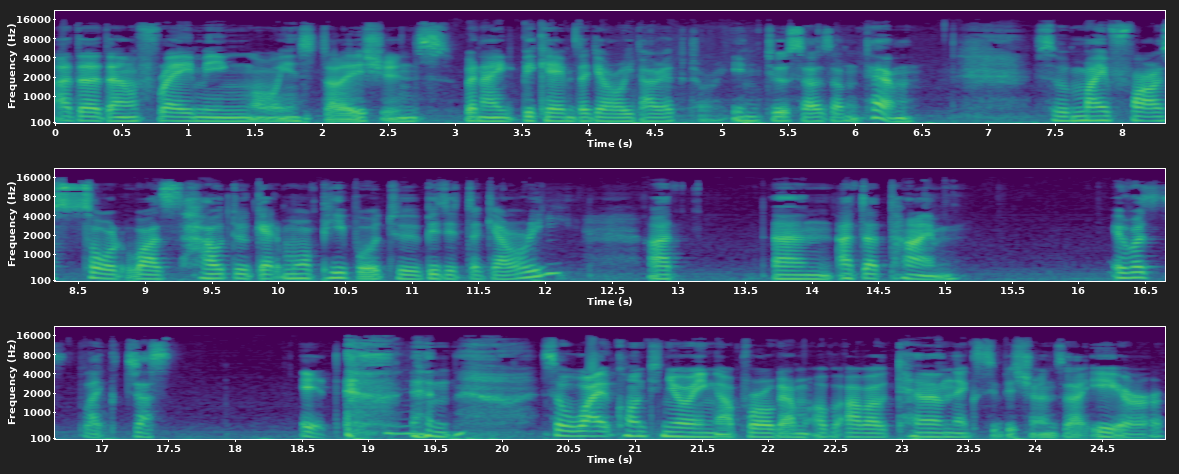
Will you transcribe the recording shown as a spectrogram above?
other than framing or installations when i became the gallery director in 2010 so my first thought was how to get more people to visit the gallery. At, and at that time, it was like just it. Mm-hmm. and so while continuing a program of about 10 exhibitions a year,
